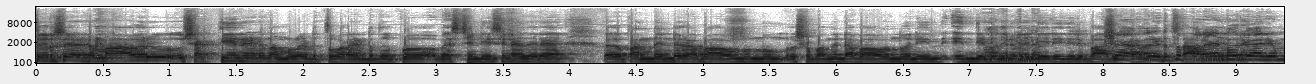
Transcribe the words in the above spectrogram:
തീർച്ചയായിട്ടും. ആ ഒരു ശക്തി തന്നെയാണ് നമ്മൾ എടുത്തു പറയേണ്ടത്. ഇപ്പോൾ വെസ്റ്റ് ഇൻഡീസിനെതിരെ പന്തിന്റെ ഒരു അഭാവമൊന്നും ഋഷഭ് പന്തിന്റെ അഭാവം ഒന്നും ഇനി ഇന്ത്യയുടെ വലിയ രീതിയിൽ പക്ഷേ എടുത്ത് പറയേണ്ട ഒരു കാര്യം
